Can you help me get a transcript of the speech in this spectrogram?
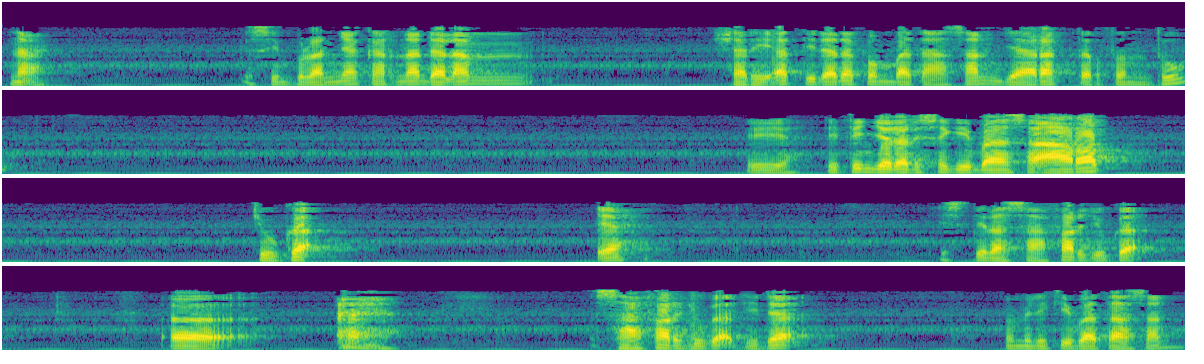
Nah, kesimpulannya karena dalam syariat tidak ada pembatasan jarak tertentu. Iya, ditinjau dari segi bahasa Arab juga ya istilah safar juga uh, safar juga tidak memiliki batasan.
